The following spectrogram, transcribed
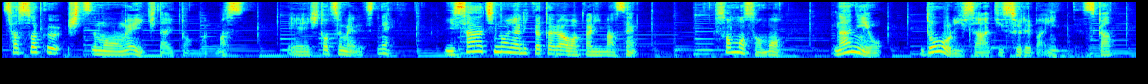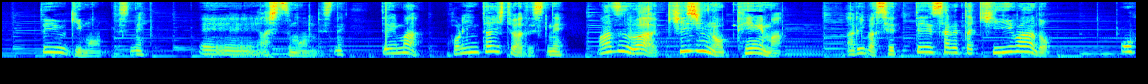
早速質問へ行きたいと思います。えー、一つ目ですね。リサーチのやり方がわかりません。そもそも何をどうリサーチすればいいんですか？という疑問ですね。えー、質問ですね。で、まあ、これに対してはですね、まずは記事のテーマ、あるいは設定されたキーワードを、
